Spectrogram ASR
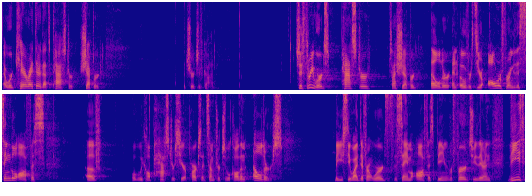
That word care right there, that's pastor, shepherd the church of God. So, three words pastor slash shepherd, elder, and overseer, all referring to the single office of what we call pastors here at Parkside. Some churches will call them elders. But you see why different words, it's the same office being referred to there. And these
